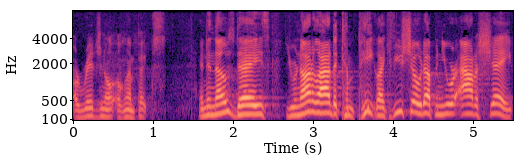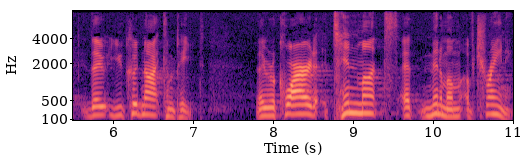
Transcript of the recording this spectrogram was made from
original Olympics. And in those days, you were not allowed to compete. Like if you showed up and you were out of shape, they, you could not compete. They required 10 months at minimum of training.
